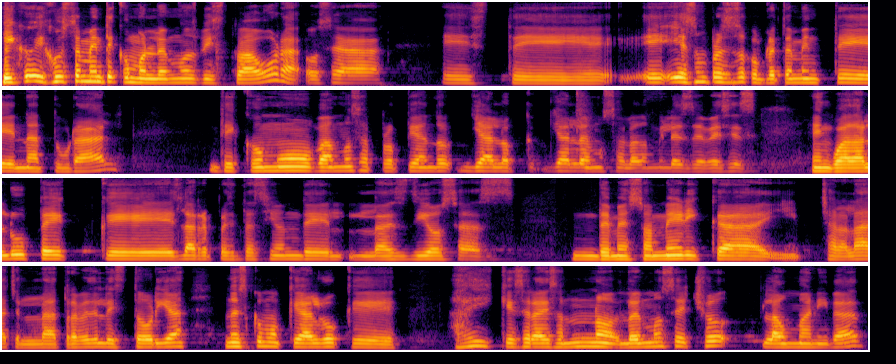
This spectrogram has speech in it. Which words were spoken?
Y, ju- y justamente como lo hemos visto ahora, o sea, este, e- es un proceso completamente natural de cómo vamos apropiando, ya lo, ya lo hemos hablado miles de veces en Guadalupe, que es la representación de las diosas de Mesoamérica y chalala, chalala, a través de la historia, no es como que algo que, ay, ¿qué será eso? No, lo hemos hecho la humanidad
